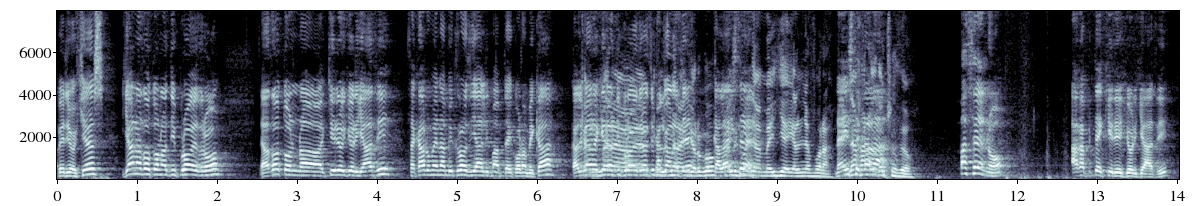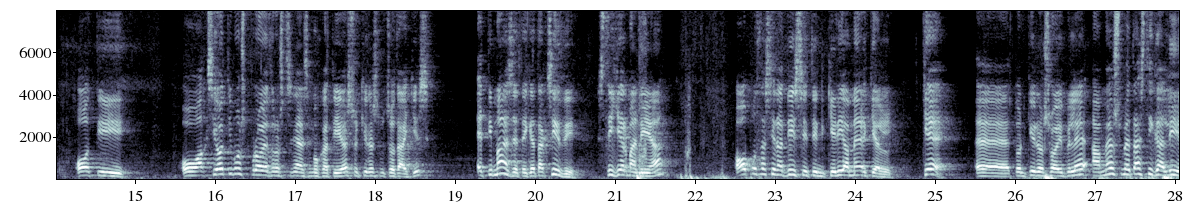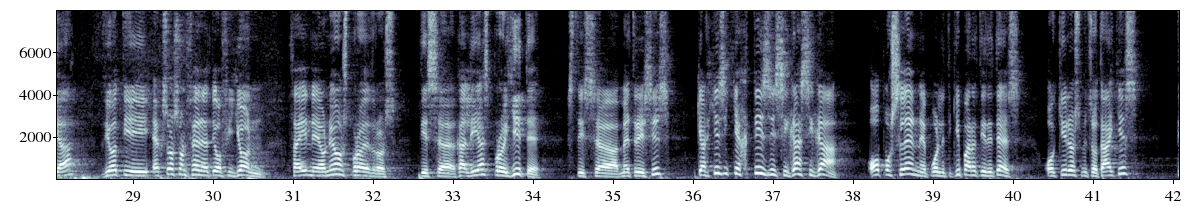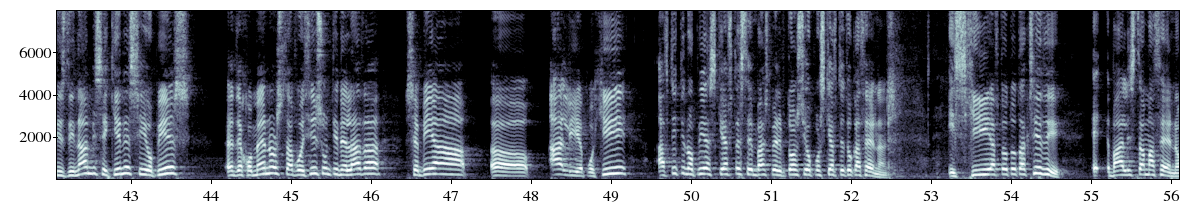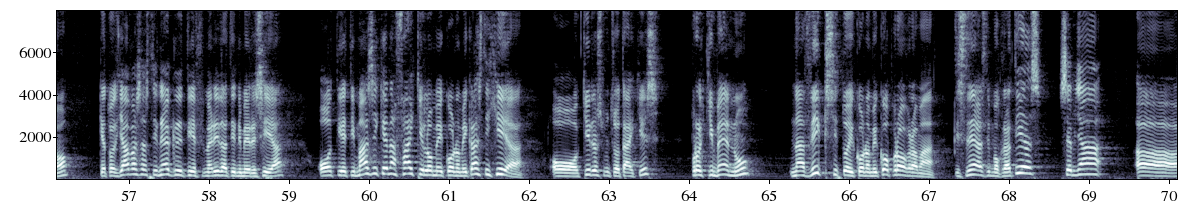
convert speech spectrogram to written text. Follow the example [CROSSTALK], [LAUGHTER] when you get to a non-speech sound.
περιοχές. Για να δω τον Αντιπρόεδρο, να δω τον α, κύριο Γεωργιάδη. Θα κάνουμε ένα μικρό διάλειμμα από τα οικονομικά. Καλημέρα, κύριε Αντιπρόεδρε, τι μου καλημέρα, κάνετε; Γιώργο. Καλά Καλή είστε; χρονιά με υγεία για άλλη μια φορά. Να είστε μια χαρά, καλά. δόξα Θεώ. Μαθαίνω, αγαπητέ κύριε Γεωργιάδη, ότι ο αξιότιμος πρόεδρος της Νέας Δημοκρατίας, ο κύριος Μητσοτάκης, ετοιμάζεται για ταξίδι στη Γερμανία, όπου θα συναντήσει την κυρία Μέρκελ και ε, τον κύριο Σόιμπλε, αμέσως μετά στη Γαλλία, διότι εξ όσων φαίνεται ο Φιγιόν θα είναι ο νέος πρόεδρος της ε, Γαλλίας, προηγείται στις ε, μετρήσεις και αρχίζει και χτίζει σιγά σιγά, όπως λένε πολιτικοί παρατηρητές, ο κύριος Μητσοτάκης, τις δυνάμεις εκείνες οι οποίες ενδεχομένως θα βοηθήσουν την Ελλάδα σε μια ε, άλλη εποχή, αυτή την οποία σκέφτεστε, εν πάση περιπτώσει, όπως σκέφτεται ο καθένας. Ισχύει αυτό το ταξίδι; Ε, μάλιστα μαθαίνω και το διάβασα στην έγκριτη εφημερίδα την ημερησία ότι ετοιμάζει και ένα φάκελο με οικονομικά στοιχεία ο κύριος Μητσοτάκης προκειμένου να δείξει το οικονομικό πρόγραμμα της Νέας Δημοκρατίας σε μια α,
